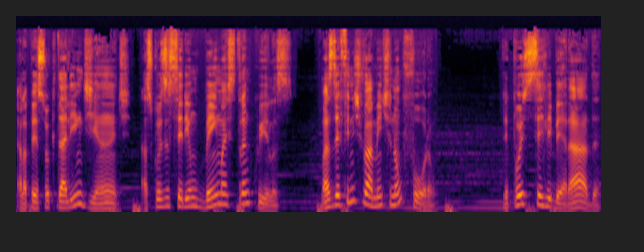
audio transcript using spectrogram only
ela pensou que dali em diante as coisas seriam bem mais tranquilas, mas definitivamente não foram. Depois de ser liberada,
